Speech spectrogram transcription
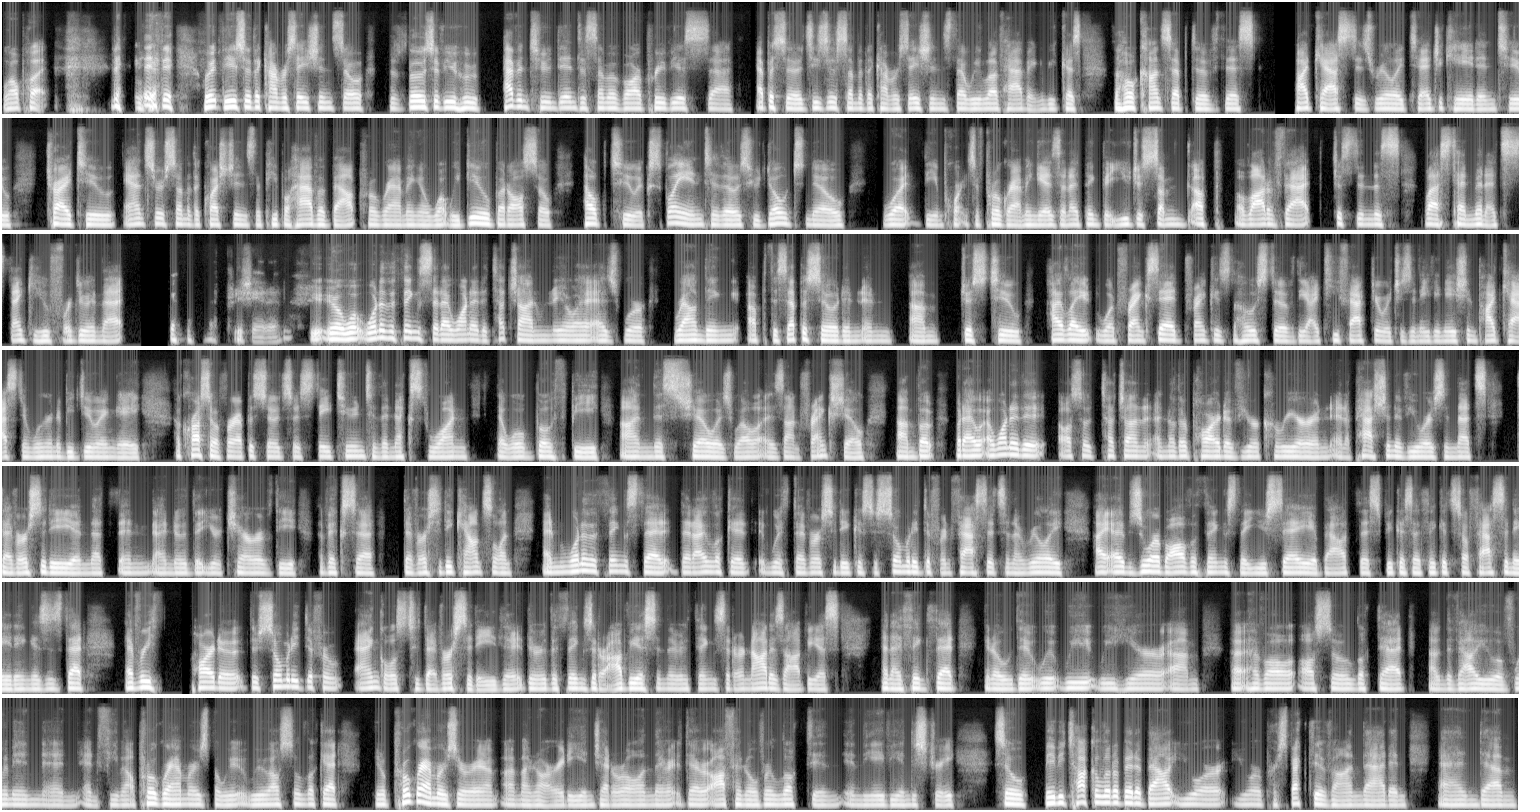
Well put. Yeah. These are the conversations. So, those of you who haven't tuned in to some of our previous uh, episodes, these are some of the conversations that we love having because the whole concept of this podcast is really to educate and to try to answer some of the questions that people have about programming and what we do, but also help to explain to those who don't know what the importance of programming is. And I think that you just summed up a lot of that just in this last 10 minutes. Thank you for doing that. I appreciate it. You, you know, what, one of the things that I wanted to touch on, you know, as we're rounding up this episode and, and um, just to highlight what Frank said. Frank is the host of the IT Factor, which is an aviation podcast, and we're going to be doing a, a crossover episode. So stay tuned to the next one that will both be on this show as well as on Frank's show. Um, but but I, I, wanted to also touch on another part of your career and, and a passion of yours, and that's diversity. And that and I know that you're chair of the Avixa diversity council. And and one of the things that that i look at with diversity because there's so many different facets and i really i absorb all the things that you say about this because i think it's so fascinating is is that every part of there's so many different angles to diversity. There, there are the things that are obvious and there are things that are not as obvious. And I think that you know that we we, we here um, uh, have all also looked at uh, the value of women and and female programmers, but we we also look at you know programmers are a, a, minority in general and they're they're often overlooked in in the AV industry. So maybe talk a little bit about your your perspective on that and and um,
